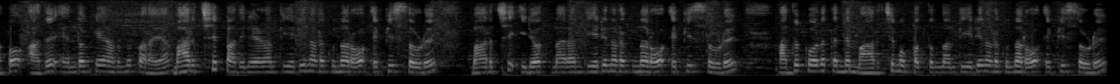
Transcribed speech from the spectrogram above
അപ്പോൾ അത് എന്തൊക്കെയാണെന്ന് പറയാം. മാർച്ച് പതിനേഴാം തീയതി നടക്കുന്ന റോ എപ്പിസോഡ് മാർച്ച് ഇരുപത്തിനാലാം തീയതി നടക്കുന്ന റോ എപ്പിസോഡ് അതുപോലെ തന്നെ മാർച്ച് മുപ്പത്തൊന്നാം തീയതി നടക്കുന്ന റോ എപ്പിസോഡ്.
